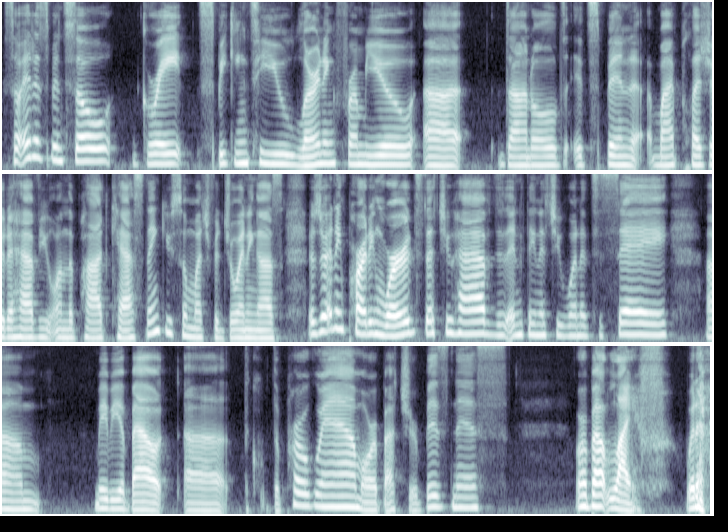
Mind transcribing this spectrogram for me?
So it has been so great speaking to you, learning from you, uh, Donald. It's been my pleasure to have you on the podcast. Thank you so much for joining us. Is there any parting words that you have? Is anything that you wanted to say? Um, maybe about uh, the, the, program or about your business or about life? Whatever.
